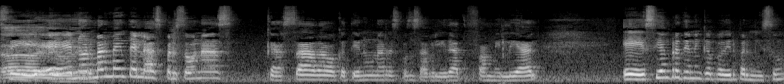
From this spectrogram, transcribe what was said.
Sí, eh, normalmente las personas casadas o que tienen una responsabilidad familiar eh, siempre tienen que pedir permiso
